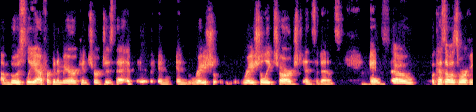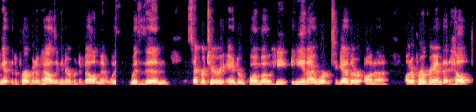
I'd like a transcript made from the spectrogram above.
uh, mostly african american churches that have in, in racial racially charged incidents mm-hmm. and so because i was working at the department of housing and urban development with with then secretary andrew cuomo he he and i worked together on a on a program that helped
